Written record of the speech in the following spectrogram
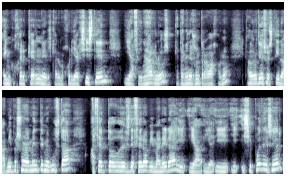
en coger kernels que a lo mejor ya existen y afinarlos, que también es un trabajo, ¿no? Cada uno tiene su estilo. A mí personalmente me gusta hacer todo desde cero a mi manera y, y, si puede ser,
